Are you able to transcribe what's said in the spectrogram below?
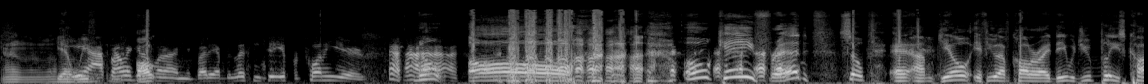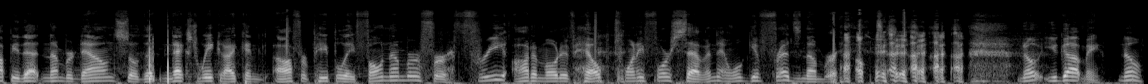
I don't know. Yeah, we've Yeah, I finally got all- one on you, buddy. I've been listening to you for 20 years. No. Oh. okay, Fred. So, um, Gil, if you have caller ID, would you please copy that number down so that next week I can offer people a phone number for free automotive help 24 7, and we'll give Fred's number out. no, you got me. No,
